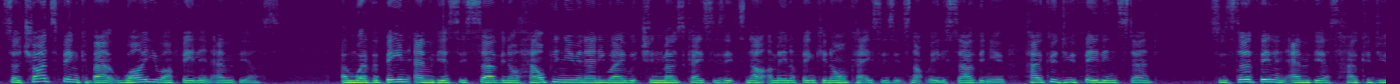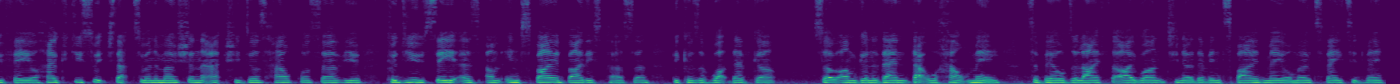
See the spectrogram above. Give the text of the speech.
So try to think about why you are feeling envious and whether being envious is serving or helping you in any way, which in most cases it's not. I mean, I think in all cases it's not really serving you. How could you feel instead? So instead of feeling envious, how could you feel? How could you switch that to an emotion that actually does help or serve you? Could you see as I'm inspired by this person because of what they've got? So I'm going to then, that will help me to build a life that I want. You know, they've inspired me or motivated me.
